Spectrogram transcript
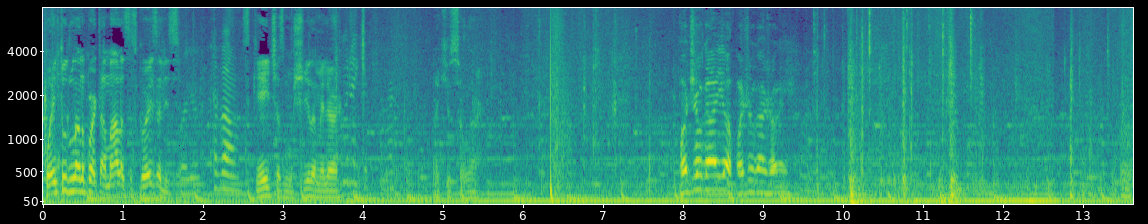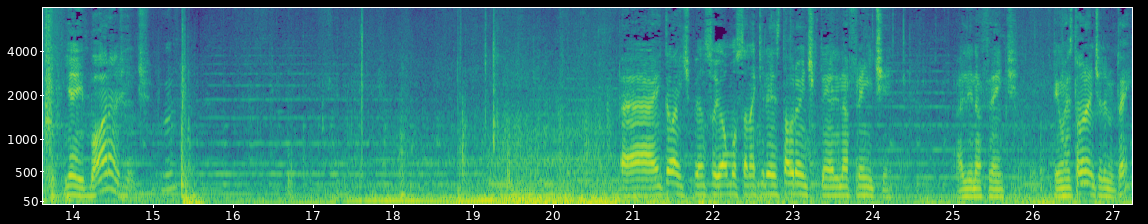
Põe tudo lá no porta-malas, essas coisas, Alice. Tá bom. Skate, as mochilas, melhor. Segura aqui, por favor. Aqui o celular. Pode jogar aí, ó. Pode jogar, joga aí. E aí, bora, gente? É, então a gente pensou em almoçar naquele restaurante que tem ali na frente. Ali na frente. Tem um restaurante ali, não tem?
